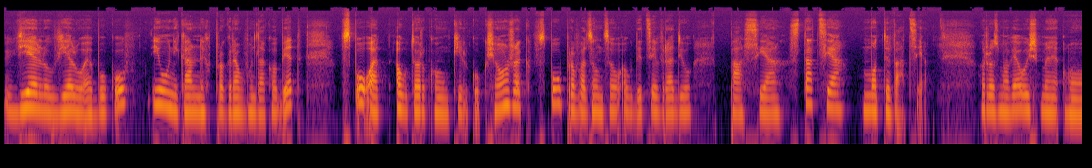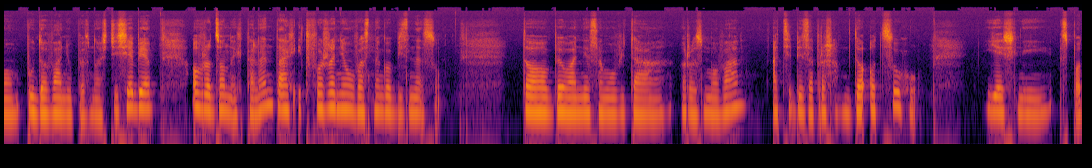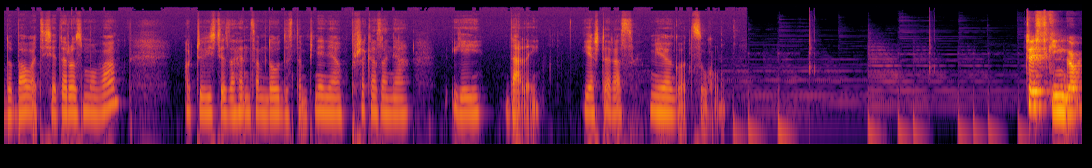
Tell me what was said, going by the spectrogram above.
wielu, wielu e-booków i unikalnych programów dla kobiet, współautorką kilku książek, współprowadzącą audycję w radiu Pasja, Stacja, Motywacja. Rozmawiałyśmy o budowaniu pewności siebie, o wrodzonych talentach i tworzeniu własnego biznesu. To była niesamowita rozmowa, a Ciebie zapraszam do odsłuchu. Jeśli spodobała Ci się ta rozmowa, oczywiście zachęcam do udostępnienia, przekazania jej dalej. Jeszcze raz miłego odsłuchu. Cześć Kingo.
